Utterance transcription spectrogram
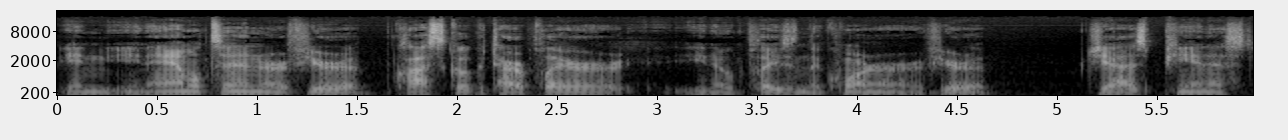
in, in Hamilton, or if you're a classical guitar player, you know, plays in the corner, or if you're a jazz pianist,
